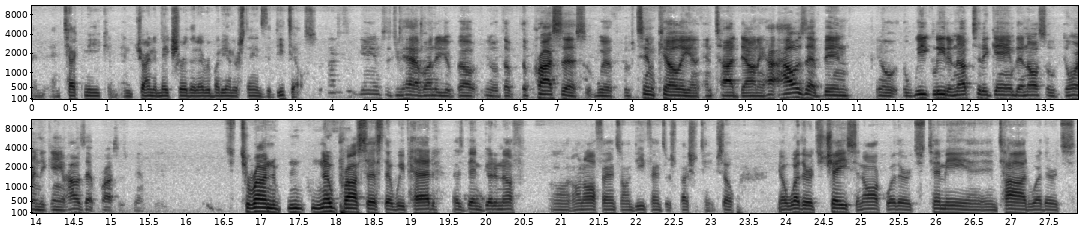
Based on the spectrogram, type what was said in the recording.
and, and technique and, and trying to make sure that everybody understands the details. two games that you have under your belt, you know, the, the process with, with Tim Kelly and, and Todd Downing, how, how has that been, you know, the week leading up to the game, then also during the game? How has that process been? To run, no process that we've had has been good enough on, on offense, on defense, or special teams. So, you know, whether it's Chase and Auk, whether it's Timmy and, and Todd, whether it's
